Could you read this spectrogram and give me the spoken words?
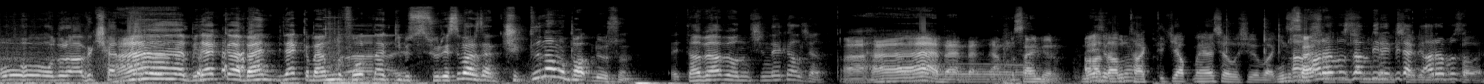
Oo Onur abi kendini Ha bir dakika ben bir dakika ben bunu Fortnite gibi süresi var zaten. Çıktığın an mı patlıyorsun? E tabi abi onun içinde kalacaksın. Aha ben ben ben bunu saymıyorum. Neyse Adam bunu taktik yapmaya çalışıyor bak. Bunu Ha, sen- aramızdan biri bir dakika falan.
